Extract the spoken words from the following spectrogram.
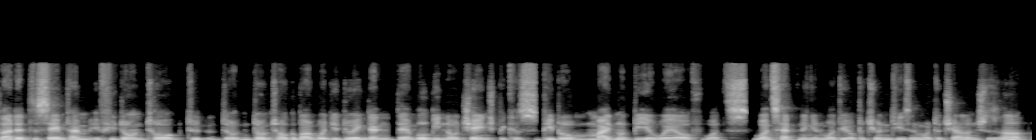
But at the same time if you don't talk to don't, don't talk about what you're doing then there will be no change because people might not be aware of what's what's happening and what the opportunities and what the challenges are.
